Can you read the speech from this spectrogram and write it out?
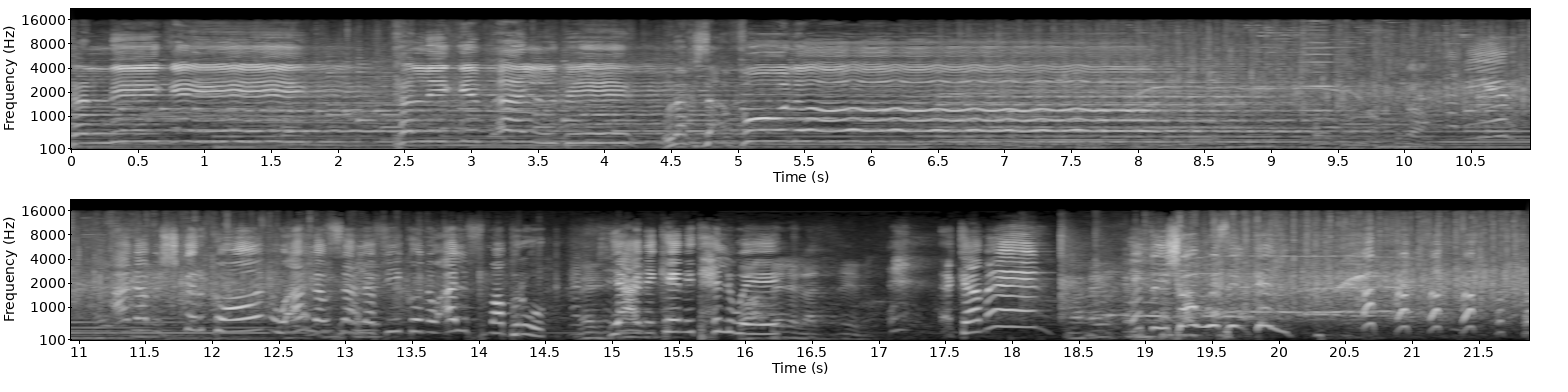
خليكي خليكي بقلبي. ولك زقفولون بشكركم واهلا وسهلا فيكم وألف مبروك. يعني كانت حلوة. كمان؟ بده يجوز الكل.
